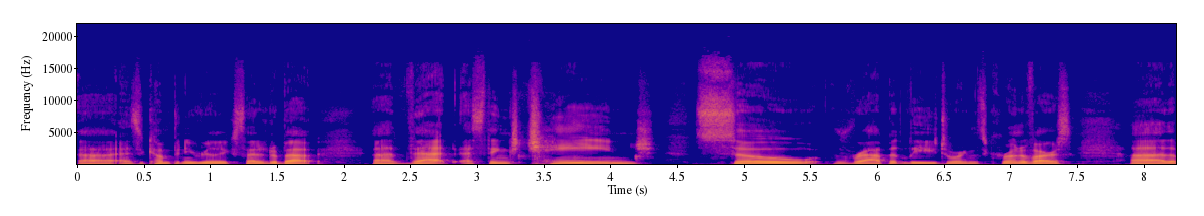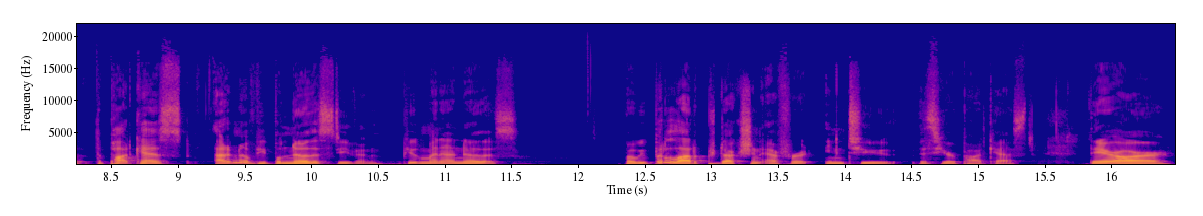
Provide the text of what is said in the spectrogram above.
uh, as a company. Really excited about uh, that as things change so rapidly during this coronavirus. Uh, the, the podcast, I don't know if people know this, Stephen. People might not know this, but we put a lot of production effort into this here podcast. There are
